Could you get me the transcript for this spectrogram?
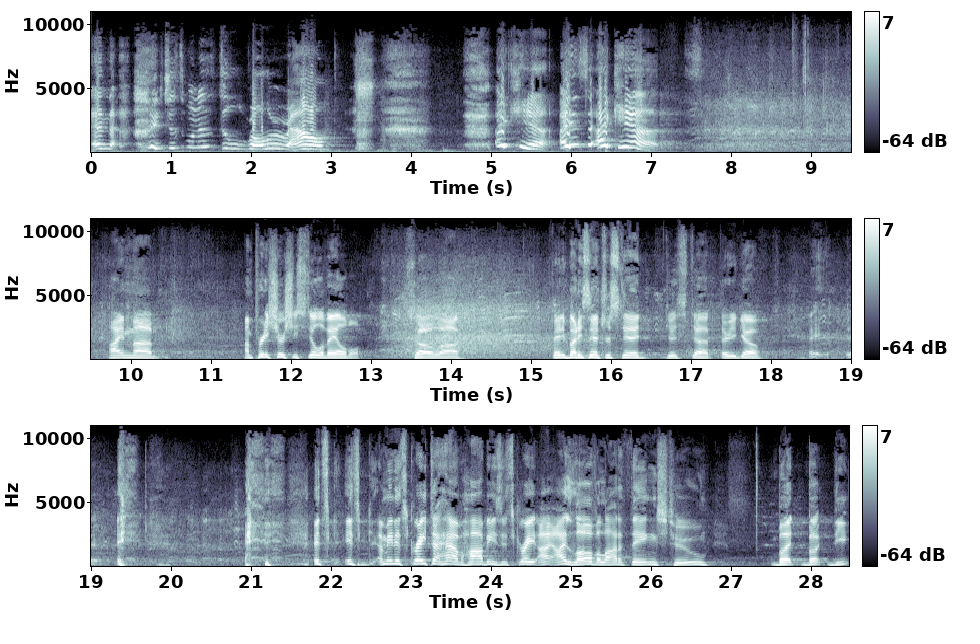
and I just want to still roll around. I can't. I, I can't. I'm, uh, I'm pretty sure she's still available. So uh, if anybody's interested, just uh, there you go. it's, it's, I mean, it's great to have hobbies. It's great. I, I love a lot of things too. But, but the,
